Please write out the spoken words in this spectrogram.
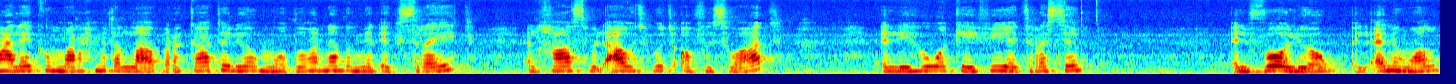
عليكم ورحمة الله وبركاته. اليوم موضوعنا ضمن الاكس ريت الخاص بال output of SWAT اللي هو كيفية رسم الفوليوم الأنوال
